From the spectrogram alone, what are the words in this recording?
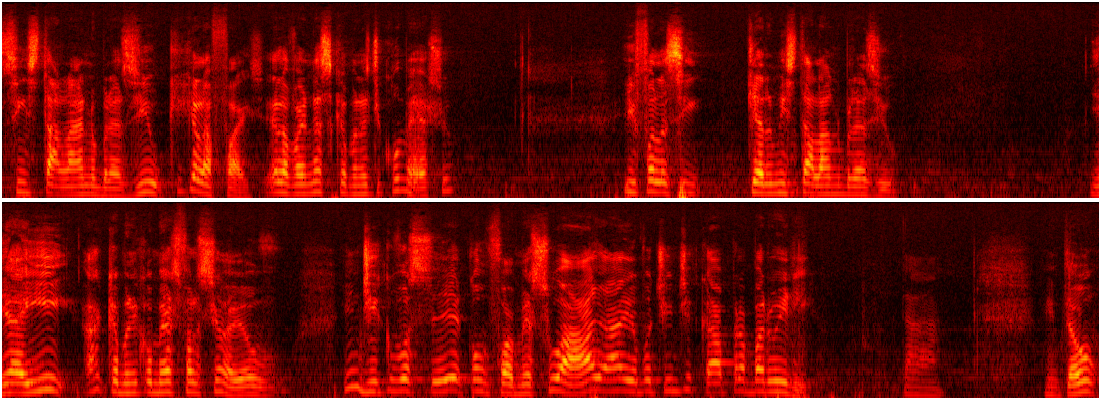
se instalar no Brasil, o que, que ela faz? Ela vai nas câmaras de comércio e fala assim, quero me instalar no Brasil. E aí a Câmara de Comércio fala assim, ó, eu indico você, conforme a sua área, ah, eu vou te indicar para Barueri. Tá. Então,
